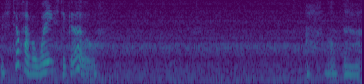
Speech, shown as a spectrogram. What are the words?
We still have a ways to go. I love that.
